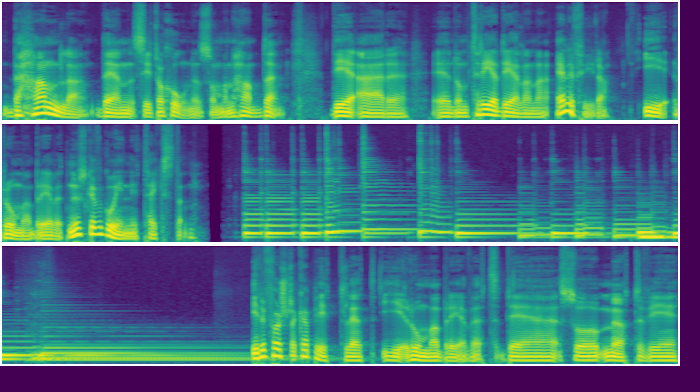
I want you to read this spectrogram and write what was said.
behandla den situationen som man hade. Det är eh, de tre delarna, eller fyra, i Romarbrevet. Nu ska vi gå in i texten. I det första kapitlet i Romarbrevet så möter vi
